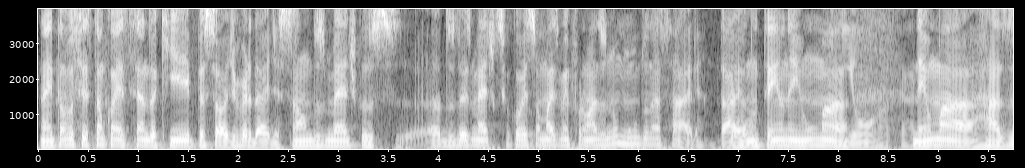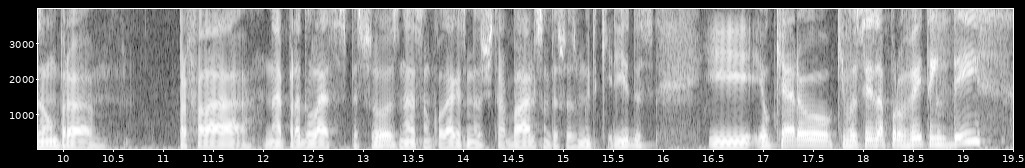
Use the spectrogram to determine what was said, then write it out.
né? Então vocês estão conhecendo aqui, pessoal, de verdade, são dos médicos, ah, dos dois médicos que eu conheço são mais bem formados no mundo nessa área, tá? Eu não tenho nenhuma honra, nenhuma razão para para falar, né, para adular essas pessoas, né? São colegas meus de trabalho, são pessoas muito queridas e eu quero que vocês aproveitem desde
